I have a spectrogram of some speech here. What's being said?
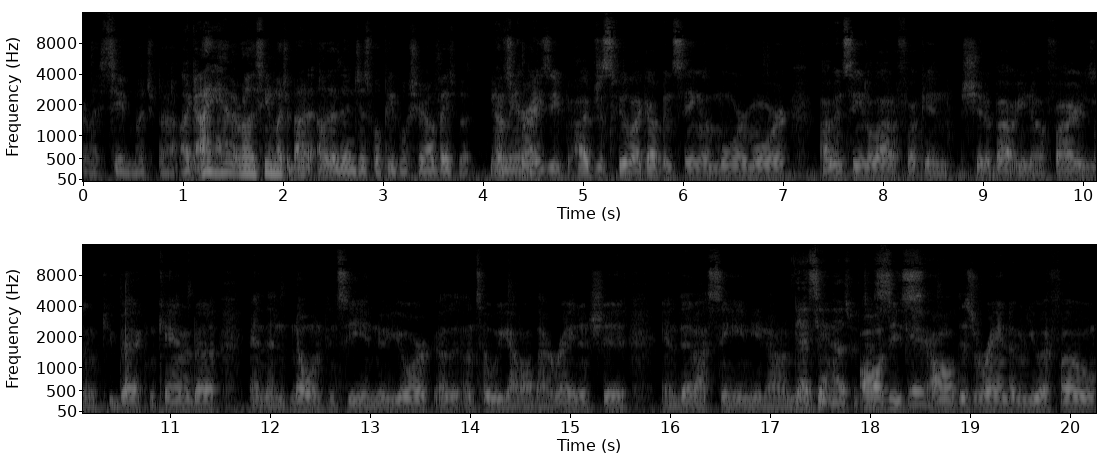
really seeing much about. Like I haven't really seen much about it other than just what people share on Facebook. You know That's what I mean? Like, crazy. I just feel like I've been seeing it more and more. I've been seeing a lot of fucking shit about you know fires in Quebec and Canada, and then no one can see in New York other, until we got all that rain and shit. And then I seen you know what I mean yeah, seen us with all these scary. all this random UFO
